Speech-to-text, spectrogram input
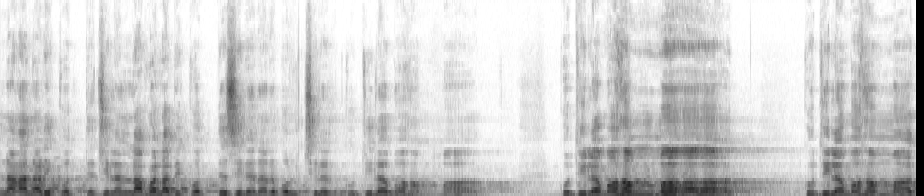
নাড়ানাড়ি করতেছিলেন, লাফালাফি করতেছিলেন আর বলছিলেন, কুতিলা মোহাম্মদ কুতিলা মোহাম্মদ কুতিলা মোহাম্মদ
